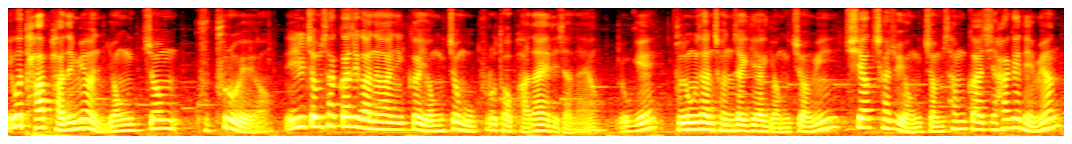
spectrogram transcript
이거 다 받으면 0.9%예요. 1.4까지 가능하니까 0.5%더 받아야 되잖아요. 요게 부동산 전자계약 0.2, 취약 차주 0.3까지 하게 되면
